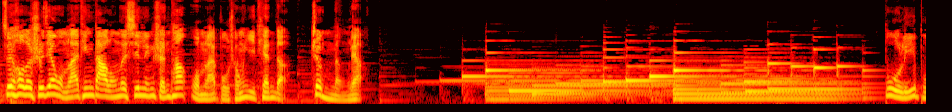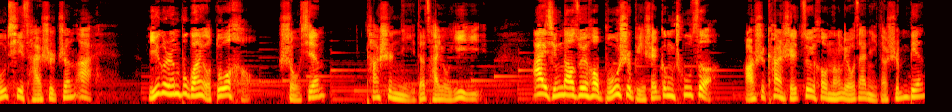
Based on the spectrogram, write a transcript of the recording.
最后的时间，我们来听大龙的心灵神汤，我们来补充一天的正能量。不离不弃才是真爱。一个人不管有多好，首先，他是你的才有意义。爱情到最后不是比谁更出色，而是看谁最后能留在你的身边。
